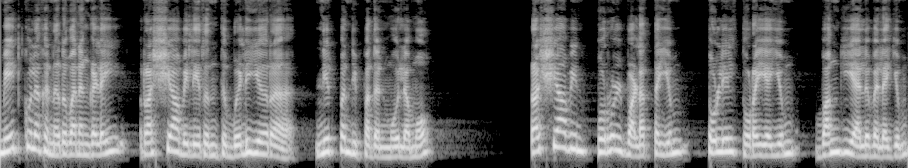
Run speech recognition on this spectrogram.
மேற்குலக நிறுவனங்களை ரஷ்யாவிலிருந்து வெளியேற நிர்பந்திப்பதன் மூலமோ ரஷ்யாவின் பொருள் வளத்தையும் தொழில் துறையையும் வங்கி அலுவலையும்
